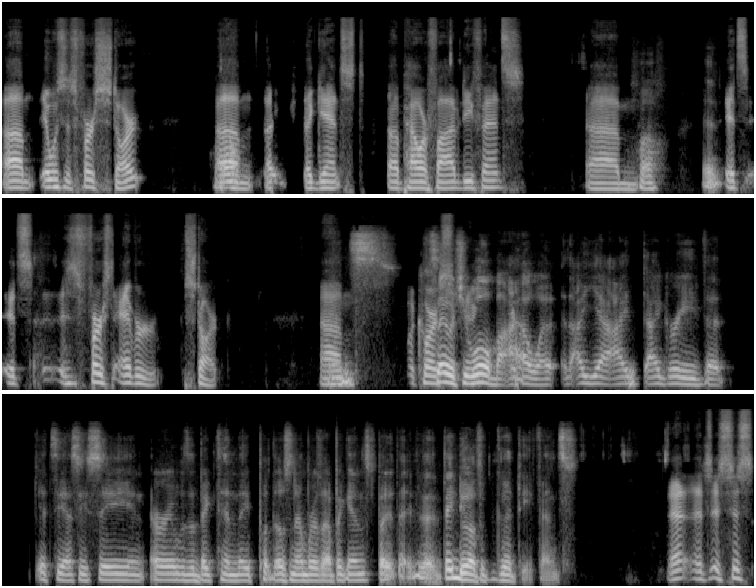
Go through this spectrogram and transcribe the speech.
Um, it was his first start um, against a Power Five defense. Um, well, and, it's it's his first ever start. Um, of course, say what you will about Iowa. Yeah, I I agree that it's the SEC and or it was the Big Ten. They put those numbers up against, but they, they do have a good defense. It's it's just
